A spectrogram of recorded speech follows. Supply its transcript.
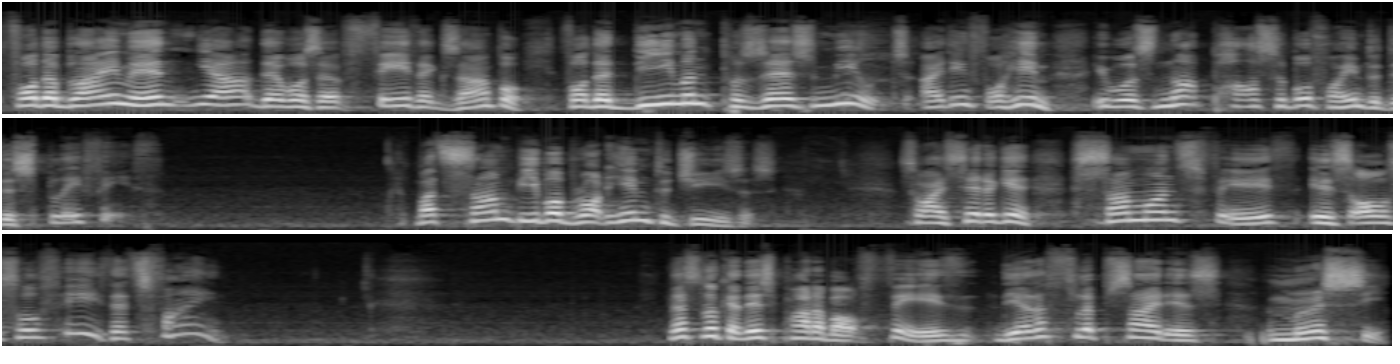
For the blind man, yeah, there was a faith example. For the demon possessed mute, I think for him, it was not possible for him to display faith. But some people brought him to Jesus. So I said again, someone's faith is also faith. That's fine. Let's look at this part about faith. The other flip side is mercy.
